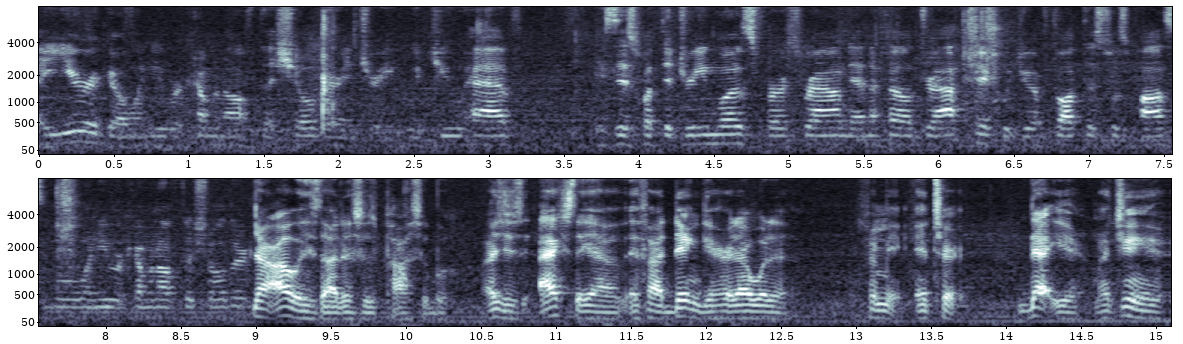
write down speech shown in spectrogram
A year ago, when you were coming off the shoulder injury, would you have is this what the dream was? First round NFL draft pick. Would you have thought this was possible when you were coming off the shoulder? Yeah, I always thought this was possible. I just actually, I, if I didn't get hurt, I would have, for me, entered that year, my junior year.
